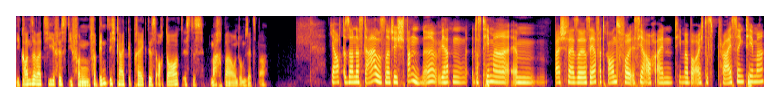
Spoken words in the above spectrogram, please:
die konservativ ist, die von Verbindlichkeit geprägt ist, auch dort ist es machbar und umsetzbar. Ja, auch besonders da ist es natürlich spannend. Ne? Wir hatten das Thema ähm, beispielsweise sehr vertrauensvoll ist ja auch ein Thema bei euch, das Pricing-Thema.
